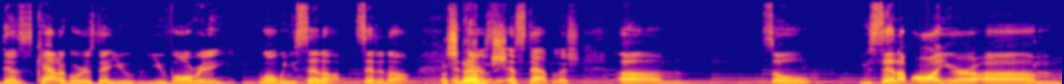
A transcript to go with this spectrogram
there's categories that you you've already well when you set up set it up Established. established. Um, so you set up all your um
